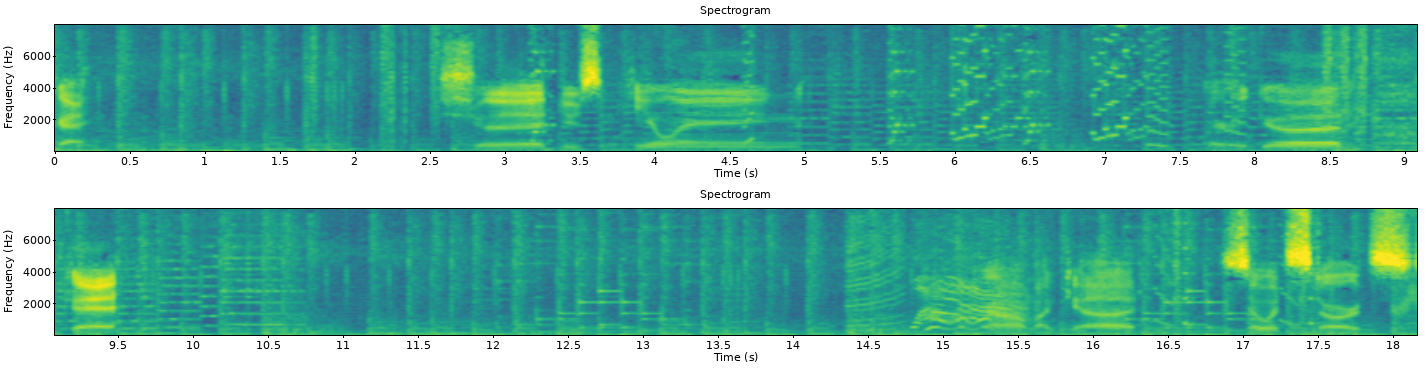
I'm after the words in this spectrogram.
Okay. Should do some healing. Very good. Okay. Oh my god. So it starts.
